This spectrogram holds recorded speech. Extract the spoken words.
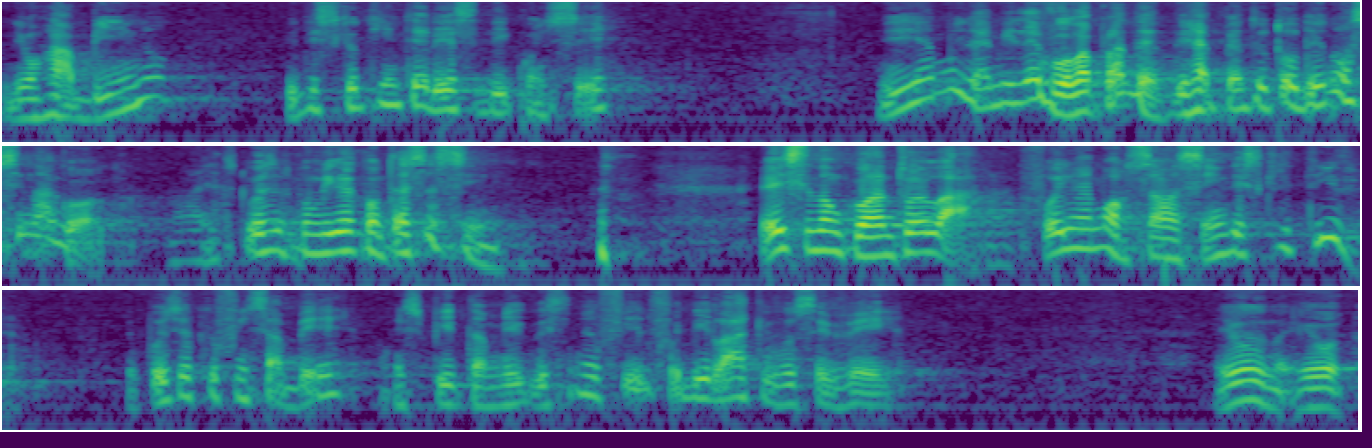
de um rabino, e disse que eu tinha interesse de conhecer. E a mulher me levou lá para dentro. De repente eu estou dentro de uma sinagoga. Aí as coisas comigo acontecem assim. Esse não quanto eu lá. Foi uma emoção assim indescritível. Depois é que eu fui saber, um espírito amigo disse, meu filho, foi de lá que você veio. Eu, eu,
